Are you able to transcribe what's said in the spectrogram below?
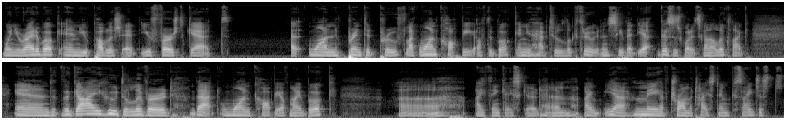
when you write a book and you publish it, you first get uh, one printed proof, like one copy of the book, and you have to look through it and see that, yeah, this is what it's going to look like. And the guy who delivered that one copy of my book, uh, I think I scared him. I, yeah, may have traumatized him because I just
